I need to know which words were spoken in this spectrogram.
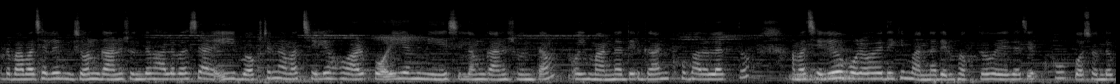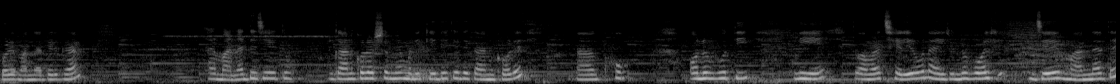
ওটা বাবা ছেলে ভীষণ গান শুনতে ভালোবাসে। আর এই বক্সটা না আমার ছেলে হওয়ার পরেই আমি নিয়ে এসেছিলাম গান শুনতাম। ওই মান্নাদের গান খুব ভালো লাগতো। আমার ছেলেও বড় হয়ে দেখি মান্নাদের ভক্ত হয়ে গেছে। খুব পছন্দ করে মান্নাদের গান। আর মান্নাদের যেহেতু গান করার সময় মানে কেঁদে কেঁদে গান করে খুব অনুভূতি নিয়ে। তো আমার ছেলেও না এই জন্য বলে যে, মান্নাতে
